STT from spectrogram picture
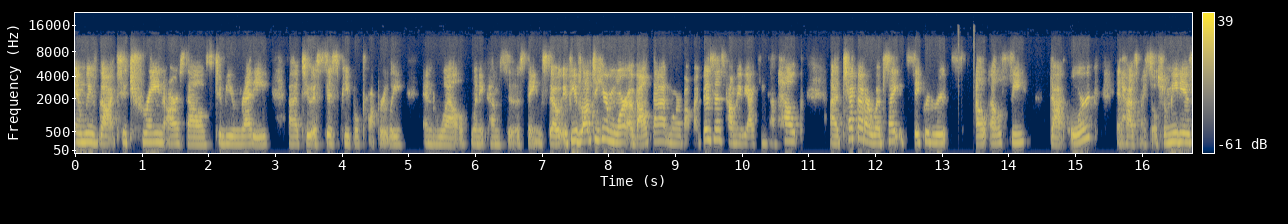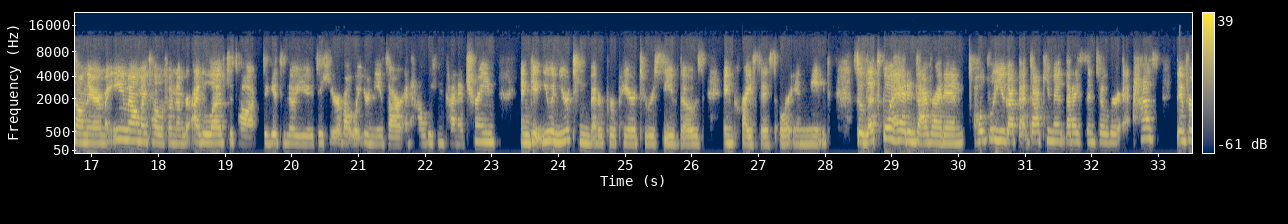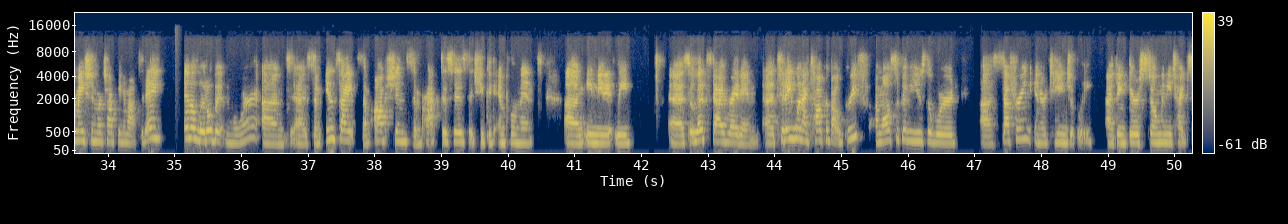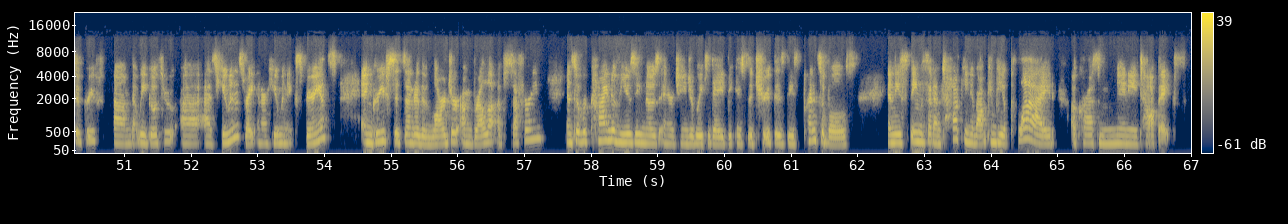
And we've got to train ourselves to be ready uh, to assist people properly and well when it comes to those things. So if you'd love to hear more about that, more about my business, how maybe I can come help, uh, check out our website. It's sacredrootsllc.org. It has my social medias on there, my email, my telephone number. I'd love to talk, to get to know you, to hear about what your needs are and how we can kind of train and get you and your team better prepared to receive those in crisis or in need. So let's go ahead and dive right in. Hopefully, you got that document that I sent over. It has the information we're talking about today and a little bit more, um, to, uh, some insights, some options, some practices that you could implement um, immediately. Uh, so let's dive right in. Uh, today, when I talk about grief, I'm also going to use the word uh, suffering interchangeably. I think there are so many types of grief um, that we go through uh, as humans, right, in our human experience. And grief sits under the larger umbrella of suffering. And so we're kind of using those interchangeably today because the truth is, these principles and these things that I'm talking about can be applied across many topics.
